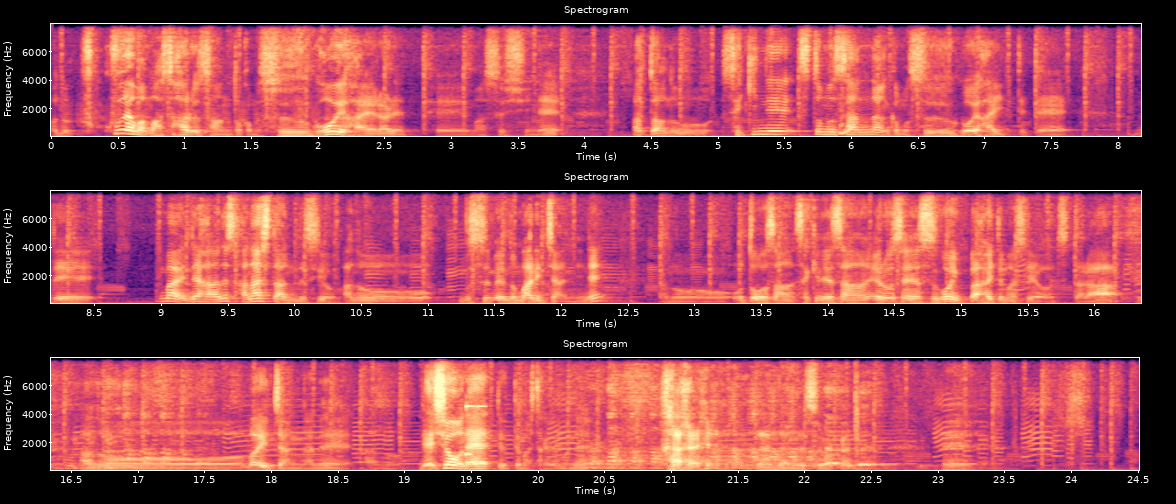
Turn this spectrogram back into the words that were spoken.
あの福山雅治さんとかもすごい入られてますしね。あとあの関根勤さんなんかもすごい入ってて。で前ね話話したんですよ。あの娘のまりちゃんにね。あのお父さん関根さんエロ線すごいいっぱい入ってましたよ。っつったらあのまりちゃんがねあの「でしょうね」って言ってましたけどもね。はい。何なんでしょうかね。えー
